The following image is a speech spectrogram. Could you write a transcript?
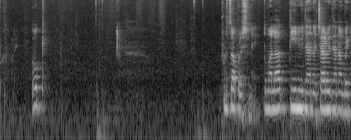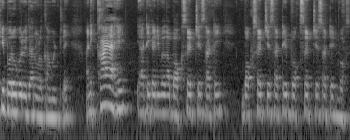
बरोबर आहे. ओके. पुढचा प्रश्न आहे. तुम्हाला तीन विधानं चार विधानापैकी बरोबर विधान ओळखा म्हटले. आणि काय आहे? या ठिकाणी बघा बॉक्साईटचे साठी बॉक्साईटचे साठी बॉक्साईटचे साठी बॉक्स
